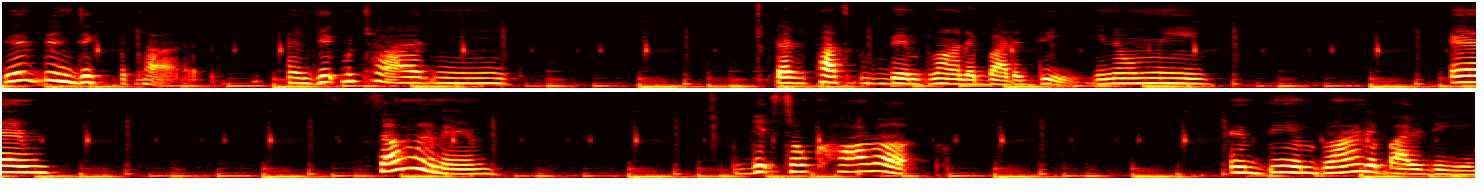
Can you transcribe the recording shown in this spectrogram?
there's been dickmatized. And dickmatized means that it's possibly been blinded by the D. You know what I mean? And some women get so caught up and being blinded by the day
